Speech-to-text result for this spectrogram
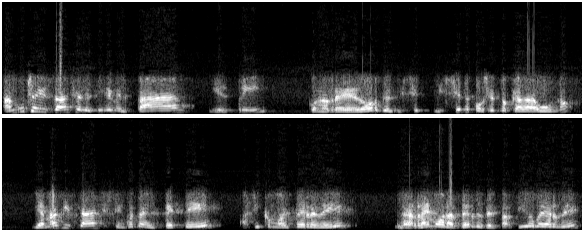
A mucha distancia le siguen el PAN y el PRI, con alrededor del 17% cada uno, y a más distancia se encuentran el PT, así como el PRD, las rémoras verdes del Partido Verde,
